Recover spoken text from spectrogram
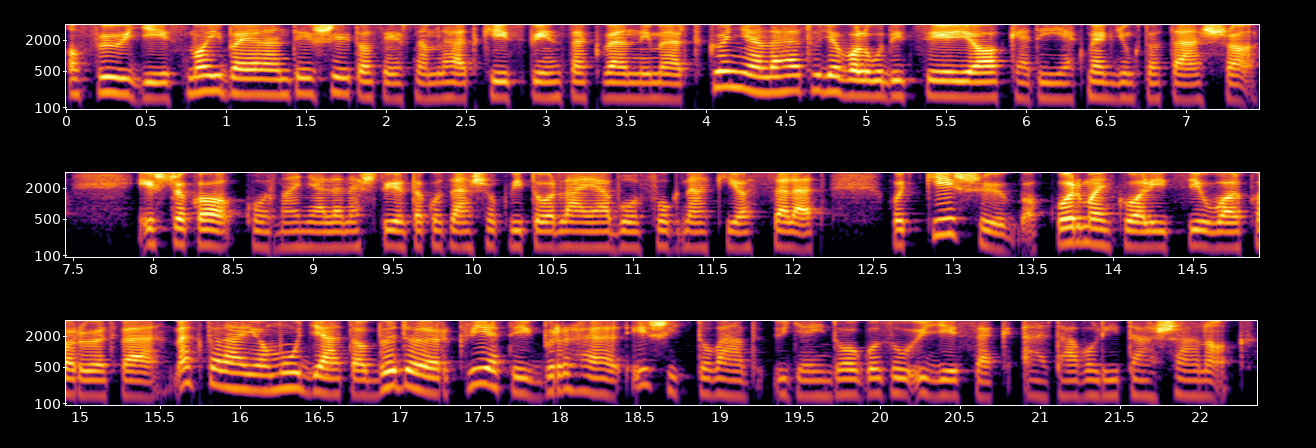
A főügyész mai bejelentését azért nem lehet készpénznek venni, mert könnyen lehet, hogy a valódi célja a kedélyek megnyugtatása, és csak a kormányellenes tiltakozások vitorlájából fognák ki a szelet, hogy később a kormánykoalícióval karöltve megtalálja a módját a Bödör, Kvietik, Brhel és így tovább ügyein dolgozó ügyészek eltávolításának.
